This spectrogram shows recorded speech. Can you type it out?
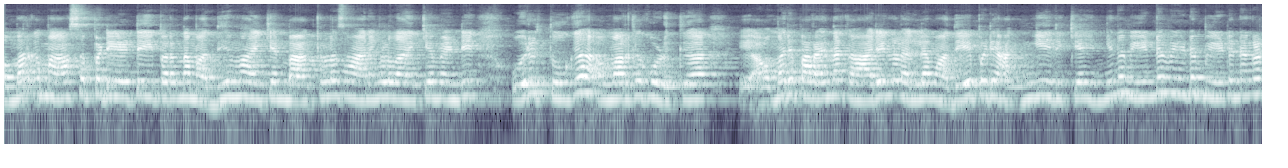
ഒമാർക്ക് മാസപ്പടിയായിട്ട് ഈ പറഞ്ഞ മദ്യം വാങ്ങിക്കാൻ ബാക്കിയുള്ള സാധനങ്ങൾ വാങ്ങിക്കാൻ വേണ്ടി ഒരു തുക അവന്മാർക്ക് കൊടുക്കുക. അവന്മാർ പറയുന്ന കാര്യങ്ങളെല്ലാം അതേപടി അംഗീകരിക്കുക. ഇങ്ങനെ വീണ്ടും വീണ്ടും പീഡനങ്ങൾ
